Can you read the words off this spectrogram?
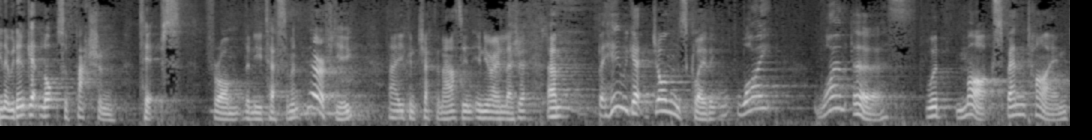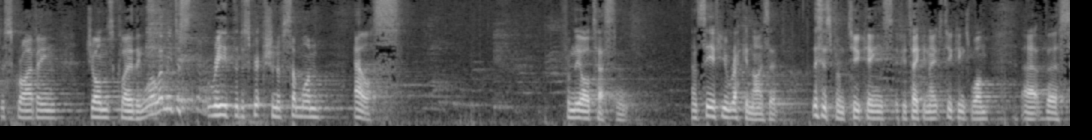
you know, we don't get lots of fashion tips from the New Testament. There are a few. Uh, you can check them out in, in your own leisure. Um, but here we get John's clothing. Why, why on earth would Mark spend time describing John's clothing? Well, let me just read the description of someone else from the Old Testament and see if you recognize it. This is from 2 Kings, if you're taking notes, 2 Kings 1, uh, verse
